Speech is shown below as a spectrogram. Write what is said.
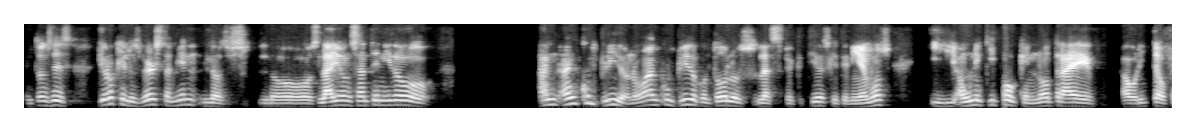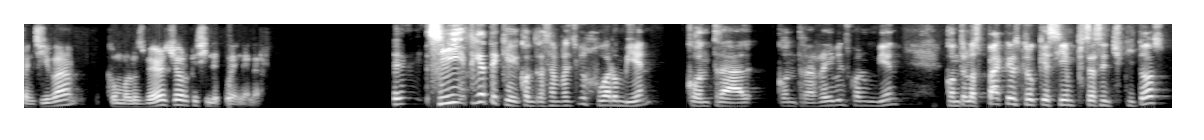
Entonces, yo creo que los Bears también, los, los Lions han tenido, han, han cumplido, ¿no? Han cumplido con todas las expectativas que teníamos y a un equipo que no trae ahorita ofensiva como los Bears, yo creo que sí le pueden ganar. Eh, sí, fíjate que contra San Francisco jugaron bien, contra, contra Ravens jugaron bien, contra los Packers creo que siempre se hacen chiquitos,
